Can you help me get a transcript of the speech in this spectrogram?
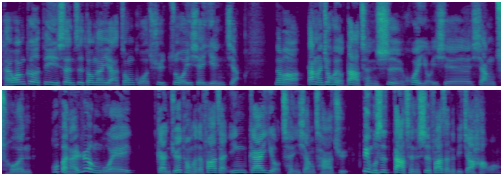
台湾各地，甚至东南亚、中国去做一些演讲。那么当然就会有大城市，会有一些乡村。我本来认为感觉统合的发展应该有城乡差距，并不是大城市发展的比较好哦。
